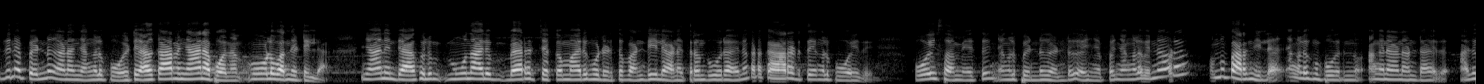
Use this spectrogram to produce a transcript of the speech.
ഇതിനെ പെണ്ണ് കാണാൻ ഞങ്ങൾ പോയിട്ട് അത് കാരണം ഞാനാ പോന്നെ. മോൾ വന്നിട്ടില്ല. ഞാനും രാഹുലും മൂന്നാലും വേറെ ചെക്കന്മാരും കൂടെ എടുത്ത് വണ്ടിയിലാണ് ഇത്രയും ദൂരം അതിനെ കാറെടുത്ത് ഞങ്ങൾ പോയത്. പോയ സമയത്ത് ഞങ്ങൾ പെണ്ണ് കണ്ടു. കഴിഞ്ഞപ്പോൾ ഞങ്ങൾ പിന്നെ അവിടെ ഒന്നും പറഞ്ഞില്ല. ഞങ്ങളിങ്ങ് പോരുന്നു. അങ്ങനെയാണ് ഉണ്ടായത്. അത്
